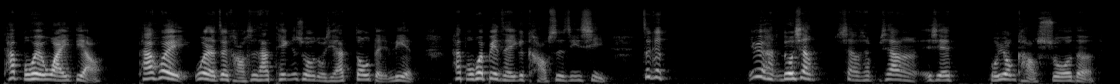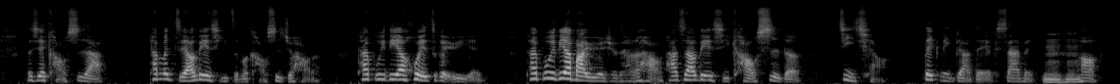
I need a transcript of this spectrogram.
他不会歪掉。他会为了这考试，他听说读写他都得练，他不会变成一个考试机器。这个，因为很多 像像像一些不用考说的那些考试啊，他们只要练习怎么考试就好了。他不一定要会这个语言，他不一定要把语言学得很好，他是要练习考试的技巧，technical 的 examen。嗯哼。好，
